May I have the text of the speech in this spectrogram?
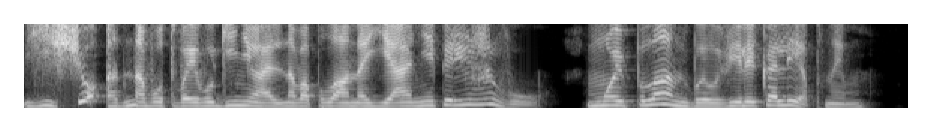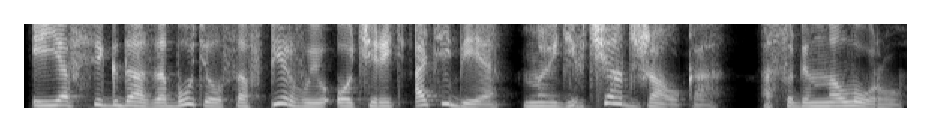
Еще одного твоего гениального плана я не переживу. Мой план был великолепным, и я всегда заботился в первую очередь о тебе, но и девчат жалко, особенно Лору.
